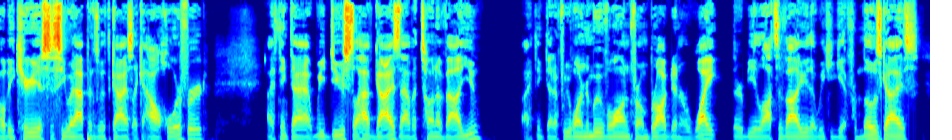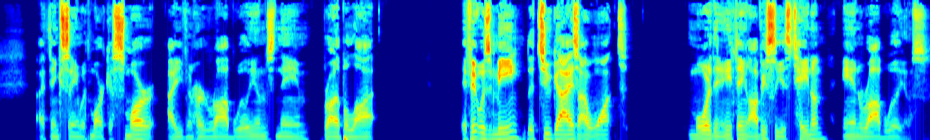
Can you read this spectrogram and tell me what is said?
I'll be curious to see what happens with guys like Al Horford. I think that we do still have guys that have a ton of value. I think that if we wanted to move on from Brogdon or White, there'd be lots of value that we could get from those guys. I think same with Marcus Smart. I even heard Rob Williams' name brought up a lot. If it was me, the two guys I want more than anything, obviously, is Tatum and Rob Williams.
